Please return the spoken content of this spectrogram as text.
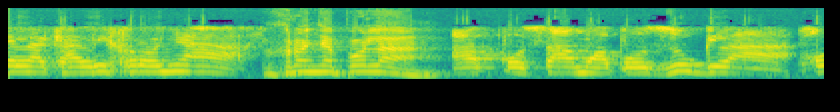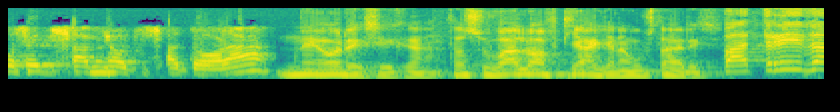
Έλα, καλή χρονιά. Χρόνια πολλά. Από Σάμου, από Ζούγκλα. Χώσε τη Σαμιώτησα τώρα. Ναι, όρεξη είχα. Θα σου βάλω αυτιά για να γουστάρεις. Πατρίδα,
